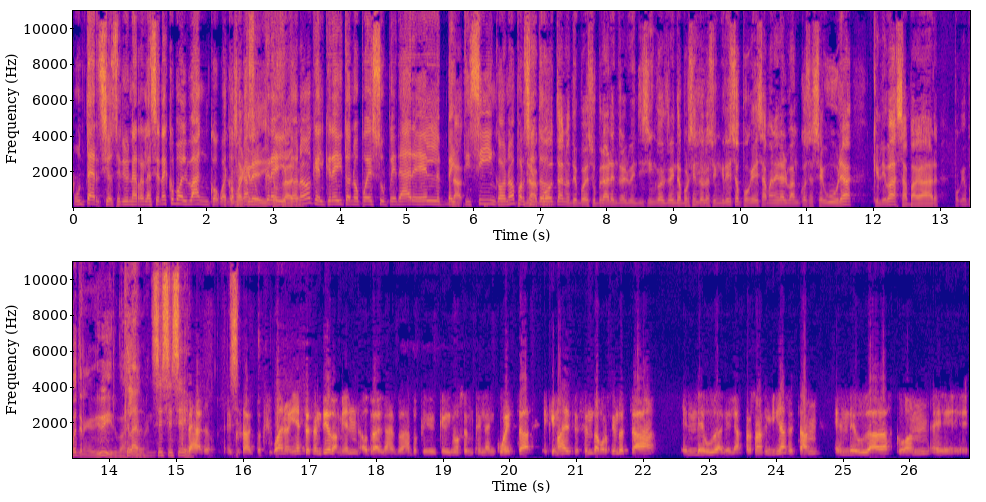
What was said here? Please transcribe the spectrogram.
Un tercio sería una relación. Es como el banco cuando como sacas un crédito, claro. ¿no? Que el crédito no puede superar el 25, ¿no? Por La ciento. cuota no te puede superar entre el 25 y el 30% de los ingresos porque de esa manera el banco se asegura que le vas a pagar porque después tenés que vivir, Claro, básicamente. sí, sí, sí. Claro, exacto. Bueno, y en este sentido también, otra de las- los datos que, que vimos en, en la encuesta es que más del 60% está en deuda, que las personas inquilinas están endeudadas con, eh,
